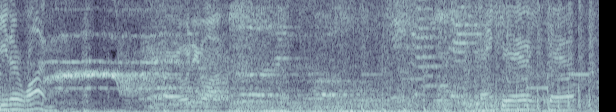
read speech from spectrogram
either one. What do you want? Thank you. you too.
